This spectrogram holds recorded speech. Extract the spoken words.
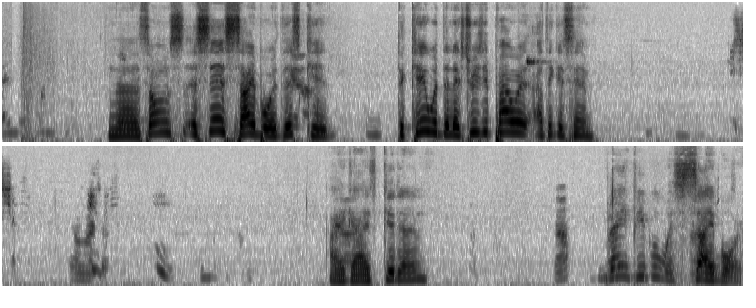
I don't want- No, someone it says cyborg. This kid, the kid with the electricity power. I think it's him. It's just- Oh. All right, Yeah. guys, get in. Yeah? Blame people with cyborg.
